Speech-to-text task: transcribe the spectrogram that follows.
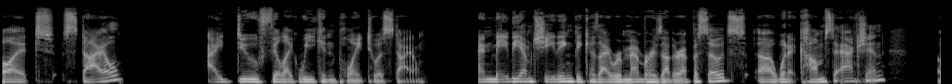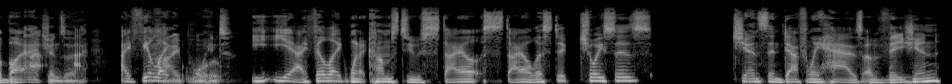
but style, I do feel like we can point to a style. And maybe I'm cheating because I remember his other episodes uh, when it comes to action. But Action's a I, I feel like high point. Yeah, I feel like when it comes to style stylistic choices, Jensen definitely has a vision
